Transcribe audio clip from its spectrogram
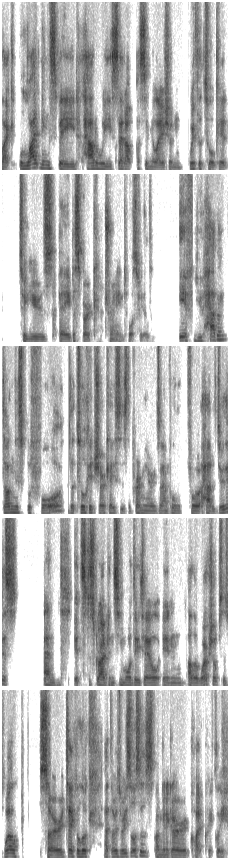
like lightning speed. How do we set up a simulation with the toolkit to use a bespoke trained force field? If you haven't done this before, the toolkit showcase is the premier example for how to do this. And it's described in some more detail in other workshops as well. So take a look at those resources. I'm going to go quite quickly.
